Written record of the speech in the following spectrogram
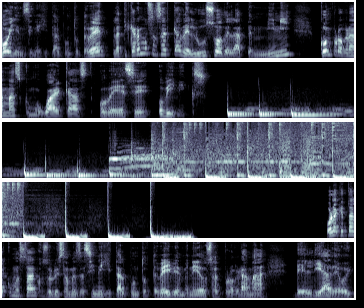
Hoy en cinegital.tv platicaremos acerca del uso del ATEM Mini con programas como Wirecast, OBS o Vimix. Hola, ¿qué tal? ¿Cómo están? José Luis Tamés de cinegital.tv y bienvenidos al programa del día de hoy.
